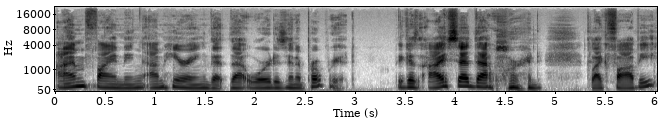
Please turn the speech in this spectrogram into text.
I'm finding, I'm hearing that that word is inappropriate because I said that word like Fabi.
